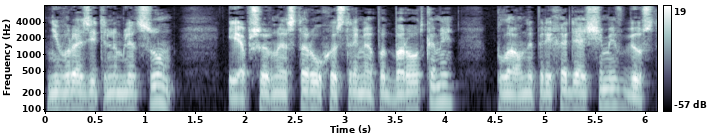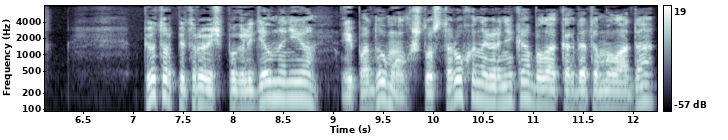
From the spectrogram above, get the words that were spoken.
невыразительным лицом и обширная старуха с тремя подбородками, плавно переходящими в бюст. Петр Петрович поглядел на нее и подумал, что старуха наверняка была когда-то молода,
